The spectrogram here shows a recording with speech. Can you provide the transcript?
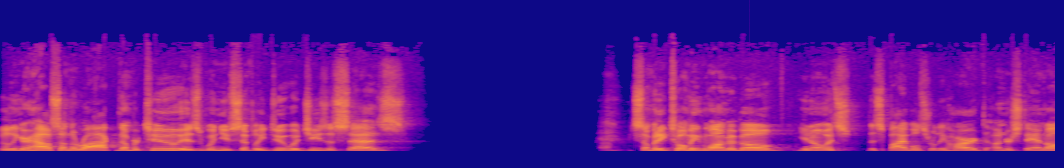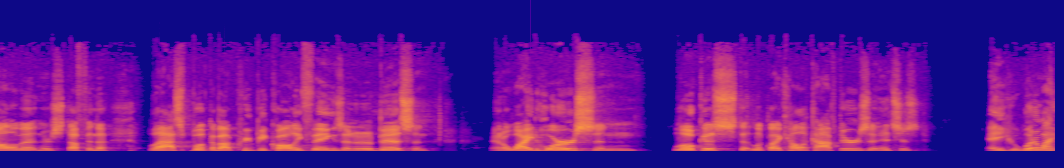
Building your house on the rock, number two, is when you simply do what Jesus says. Somebody told me long ago, you know, it's this Bible is really hard to understand all of it, and there's stuff in the last book about creepy crawly things and an abyss and, and a white horse and locusts that look like helicopters, and it's just, and you go, what do I,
